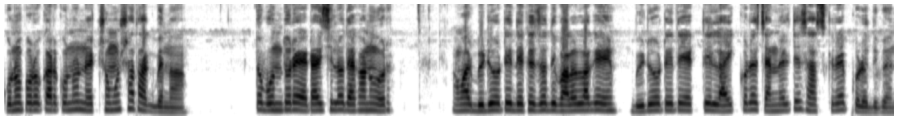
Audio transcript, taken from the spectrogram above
কোনো প্রকার কোনো নেট সমস্যা থাকবে না। তো বন্ধুরা, এটাই ছিল দেখানোর। আমার ভিডিওটি দেখে যদি ভালো লাগে, ভিডিওটিতে একটি লাইক করে চ্যানেলটি সাবস্ক্রাইব করে দিবেন।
